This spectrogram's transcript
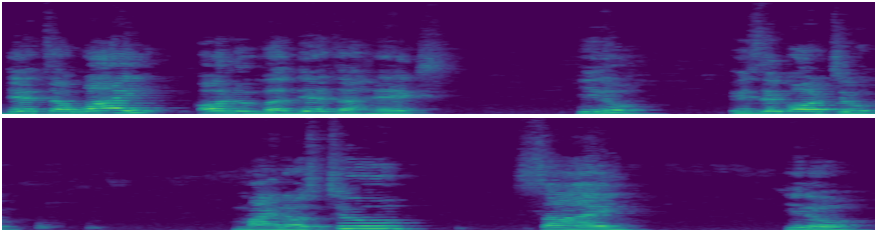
delta y all over delta x, you know, is equal to minus 2 sine, you know,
